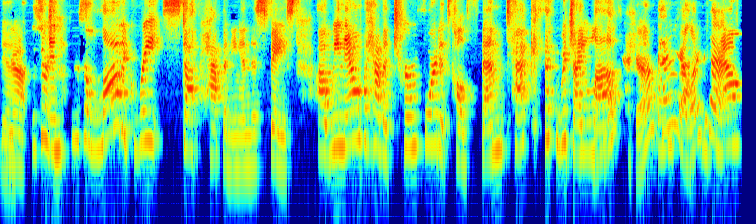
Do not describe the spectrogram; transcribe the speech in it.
Yeah, Yeah. 'Cause there's And- there's a lot of great stuff happening in this space. Uh, we now have a term for it. It's called femtech, which I love. Yeah, okay, I like that. Now,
